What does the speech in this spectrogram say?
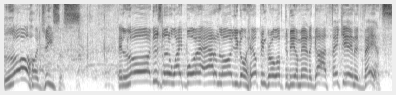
Lord Jesus. And Lord, this little white boy, Adam, Lord, you're gonna help him grow up to be a man of God. Thank you in advance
